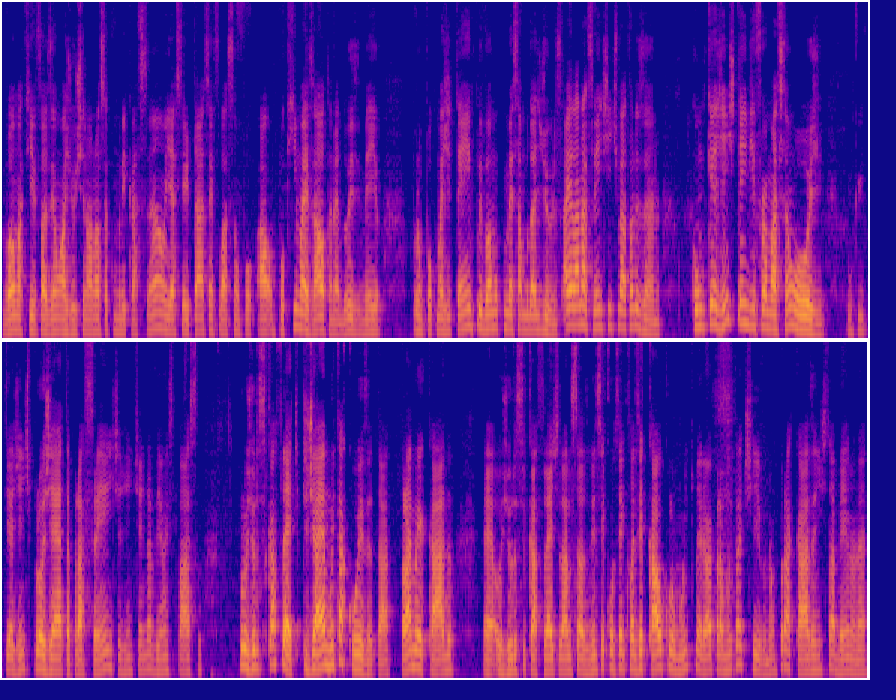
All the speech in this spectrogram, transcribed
vamos aqui fazer um ajuste na nossa comunicação e acertar essa inflação um, pouco, um pouquinho mais alta, né, 2,5% por um pouco mais de tempo e vamos começar a mudar de juros. Aí lá na frente a gente vai atualizando. Com o que a gente tem de informação hoje, com o que a gente projeta para frente, a gente ainda vê um espaço para o juros ficar flat, que já é muita coisa, tá? Para mercado, é, o juros ficar flat lá nos Estados Unidos, você consegue fazer cálculo muito melhor para muito ativo. Não por acaso a gente está vendo, né?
